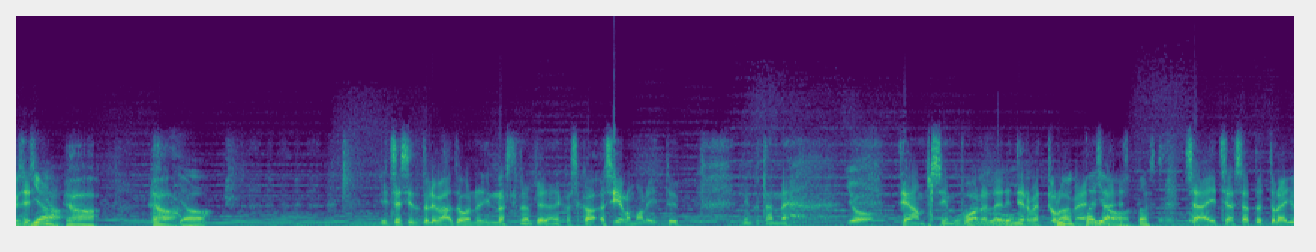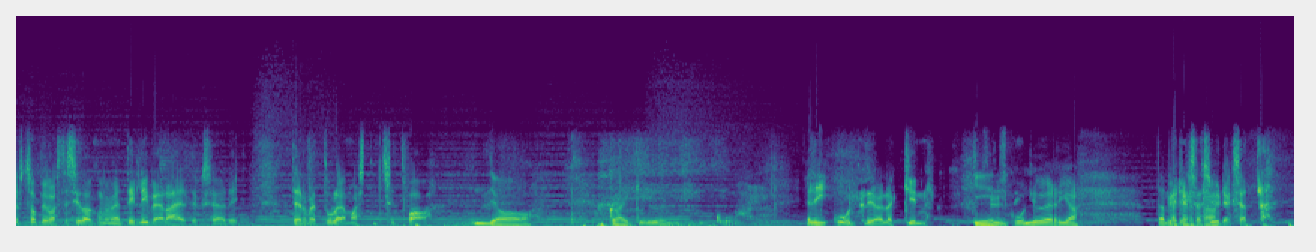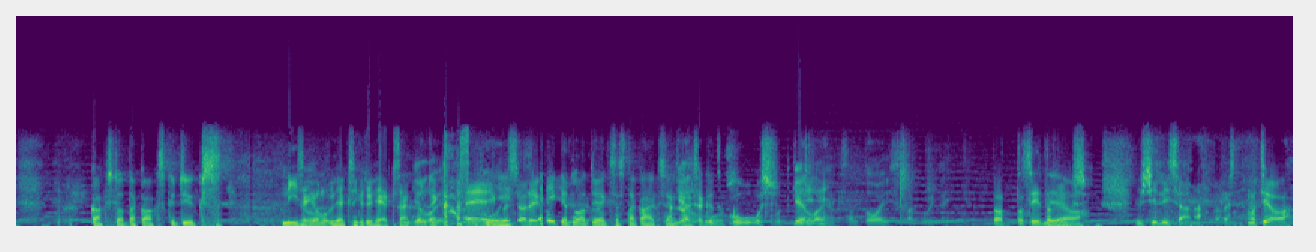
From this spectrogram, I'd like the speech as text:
Eikö siis? Jaa. Jaa. Jaa. Joo. Itse asiassa siitä tuli vähän tuon innostuneempi, koska Silma liittyy niin tänne Joo. Teamsin puolelle, eli tervetuloa. Mutta me, joo, sä, tästä. sä itse asiassa sattuit tulee just sopivasti silloin, kun me mentiin live-lähetykseen, eli tervetulemasta nyt sit vaan Joo. Kaikille ku- Eli kuuntelijoillekin. kiinni. syyskuun nyöriä kertaa. 9.9. 2021. Niin se ei ollut 99 Kello kuitenkaan. Ei, Niin. se oli Eikä 1986. 86. Mut kello Niin, 19 kuitenkin. totta, siitä oli yksi, yksi lisää näppärästi. Mut joo.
